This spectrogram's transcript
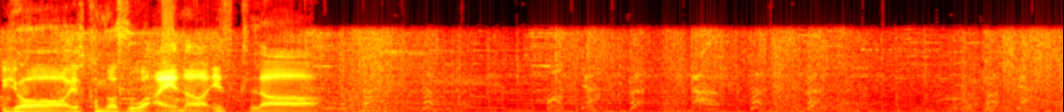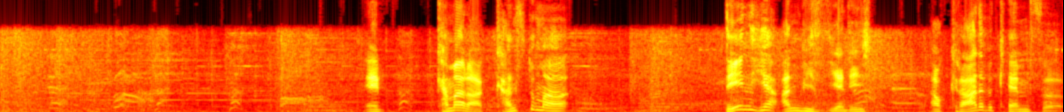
Ja, jetzt kommt noch so einer, ist klar. Ey, Kamera, kannst du mal den hier anvisieren, den ich auch gerade bekämpfe.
